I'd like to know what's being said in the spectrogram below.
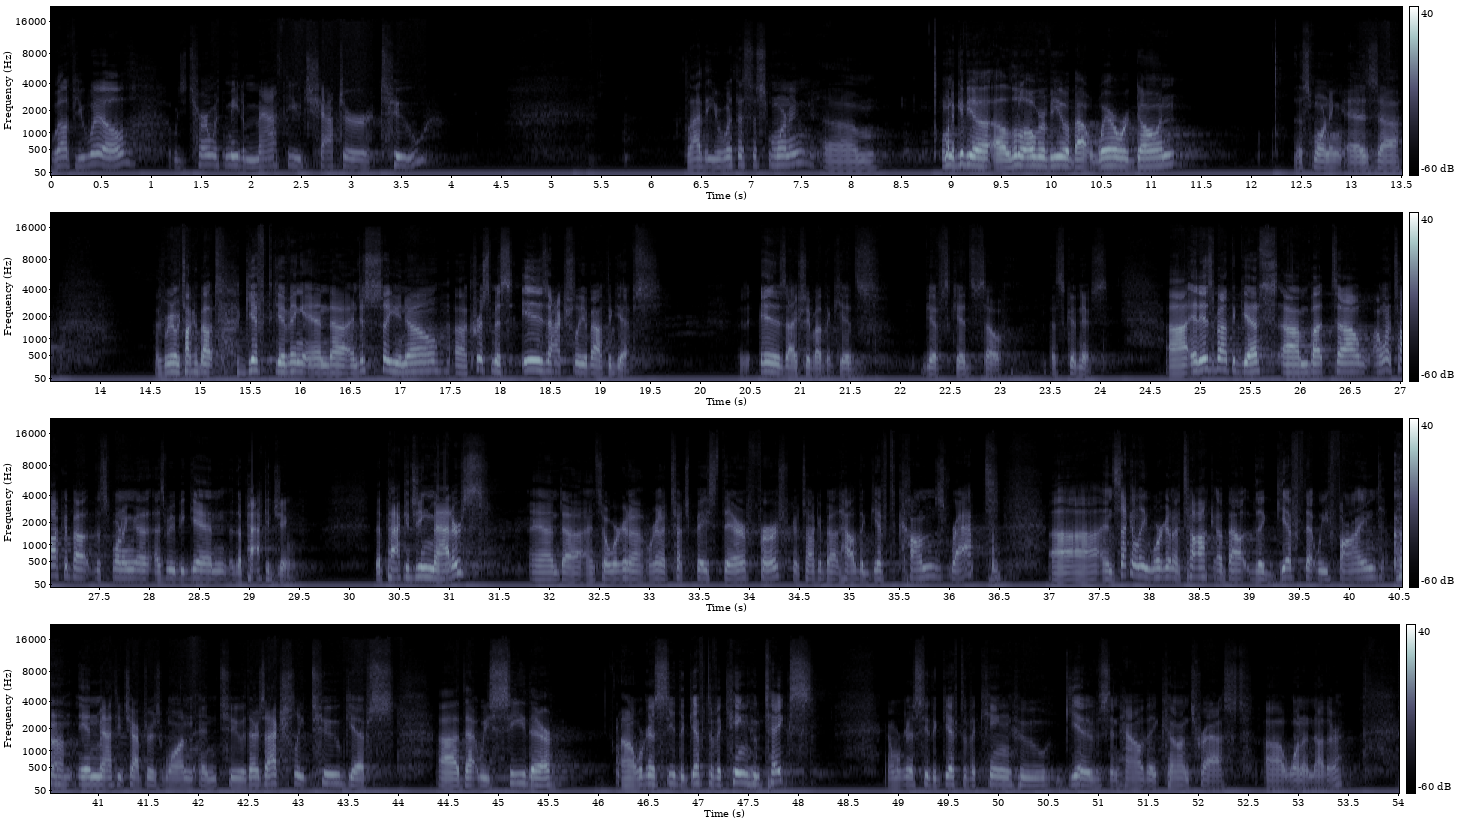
Well, if you will, would you turn with me to Matthew chapter 2? Glad that you're with us this morning. Um, I'm going to give you a, a, little overview about where we're going this morning as, uh, as we're going to be talking about gift giving. And, uh, and just so you know, uh, Christmas is actually about the gifts. It is actually about the kids' gifts, kids, so that's good news. Uh, it is about the gifts, um, but uh, I want to talk about this morning uh, as we begin the packaging. The packaging matters, and, uh, and so we're going we're gonna touch base there first. We're going to talk about how the gift comes wrapped. Uh, and secondly, we're going to talk about the gift that we find in Matthew chapters 1 and 2. There's actually two gifts uh, that we see there. we're going to see the gift of a king who takes, and we're going to see the gift of a king who gives and how they contrast one another.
